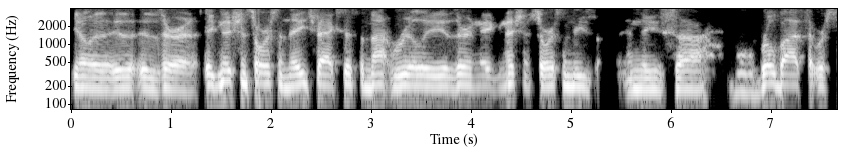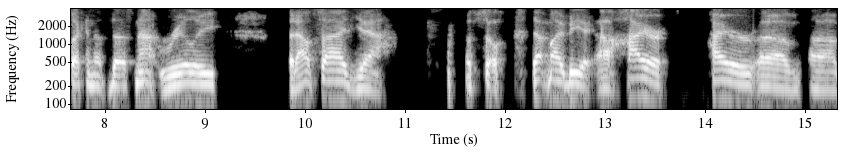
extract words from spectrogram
you know, is, is there an ignition source in the HVAC system? Not really. Is there an ignition source in these in these uh, robots that were sucking up dust? Not really. But outside, yeah, so that might be a higher higher um, uh,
